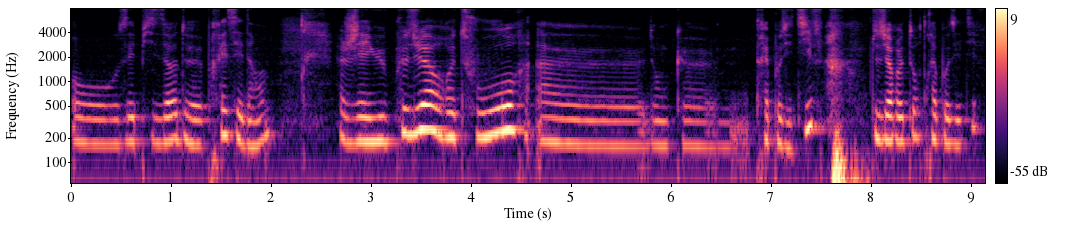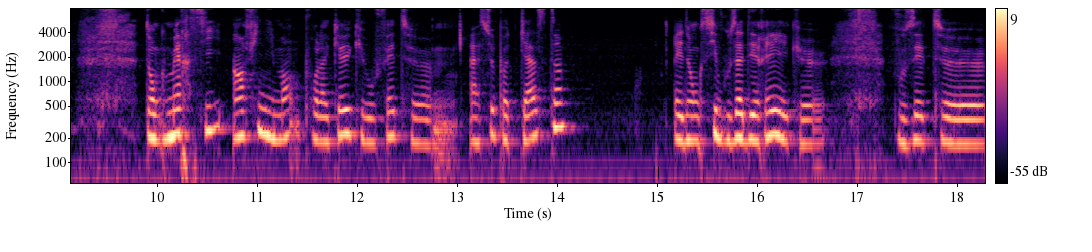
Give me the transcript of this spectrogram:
aux épisodes précédents. J'ai eu plusieurs retours, euh, donc euh, très positifs, plusieurs retours très positifs. Donc merci infiniment pour l'accueil que vous faites euh, à ce podcast. Et donc si vous adhérez et que euh,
